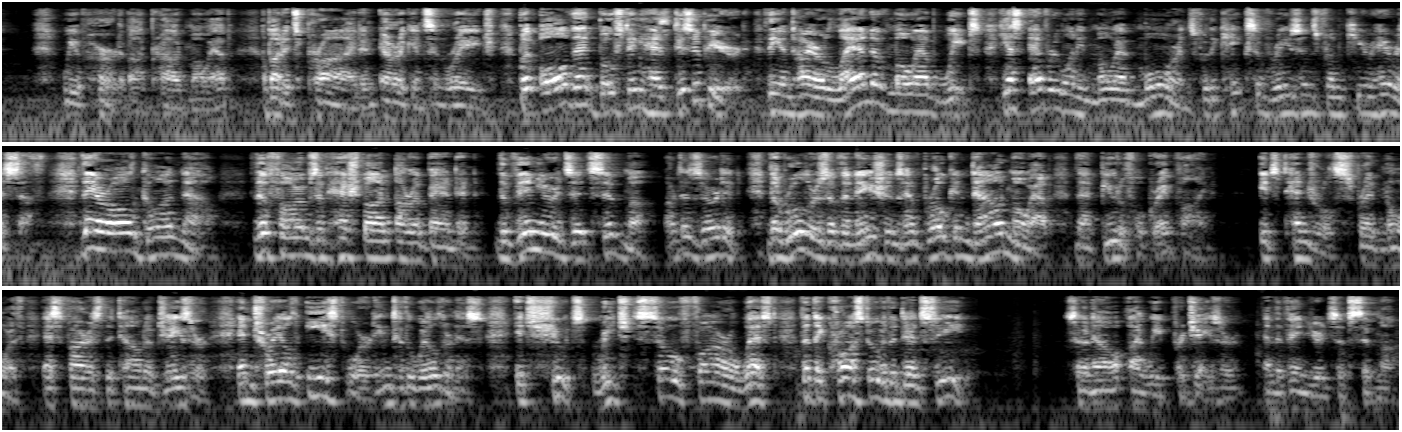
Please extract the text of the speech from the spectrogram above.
We have heard about proud Moab, about its pride and arrogance and rage. But all that boasting has disappeared. The entire land of Moab weeps. Yes, everyone in Moab mourns for the cakes of raisins from Kir Hareseth. They are all gone now. The farms of Heshbon are abandoned. The vineyards at Sibmah are deserted. The rulers of the nations have broken down Moab, that beautiful grapevine. Its tendrils spread north as far as the town of Jazer and trailed eastward into the wilderness. Its shoots reached so far west that they crossed over the Dead Sea. So now I weep for Jazer and the vineyards of Sibmah.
